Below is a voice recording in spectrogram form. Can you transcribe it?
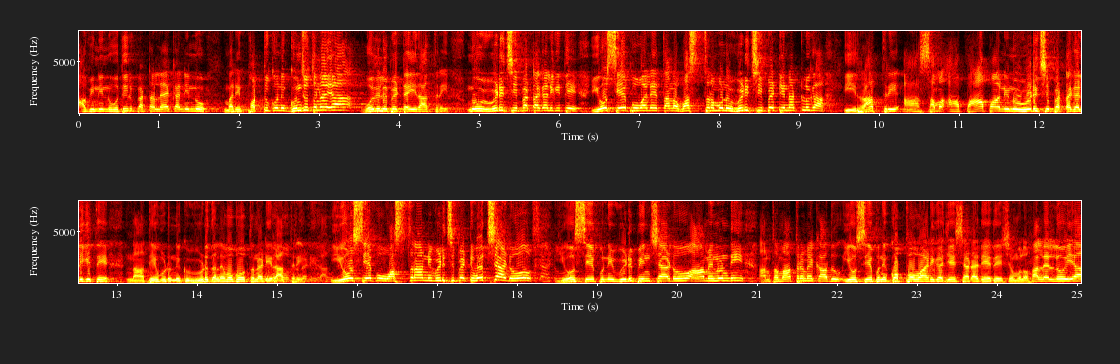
అవి నిన్ను వదిలిపెట్టలేక నిన్ను మరి పట్టుకొని గుంజుతున్నాయా? వదిలిపెట్టే ఈ రాత్రి. నువ్వు విడిచిపెట్టగలిగితే యోసేపు వలె తన వస్త్రమును విడిచిపెట్టినట్లుగా ఈ రాత్రి ఆ సమ ఆ పాపాన్ని నువ్వు విడిచిపెట్టగలిగితే నా దేవుడు నీకు విడుదల ఇవ్వబోతున్నాడు ఈ రాత్రి. యోసేపు వస్త్రాన్ని విడిచిపెట్టి వచ్చాడు. యోసేపుని విడిపించాడు ఆమె నుండి. అంత మాత్రమే కాదు యోసేపుని గొప్పవాడిగా చేశాడు అదే దేశంలో. హల్లెలూయా.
